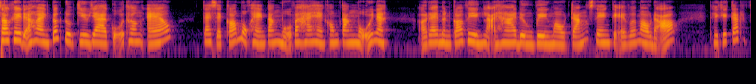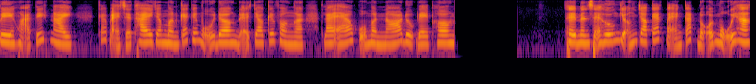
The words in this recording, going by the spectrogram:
Sau khi đã hoàn tất được chiều dài của thân áo, ta sẽ có một hàng tăng mũi và hai hàng không tăng mũi nè. Ở đây mình có viền lại hai đường viền màu trắng xen kẽ với màu đỏ. Thì cái cách viền họa tiết này, các bạn sẽ thay cho mình các cái mũi đơn để cho cái phần à, lai áo của mình nó được đẹp hơn. Thì mình sẽ hướng dẫn cho các bạn cách đổi mũi ha.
